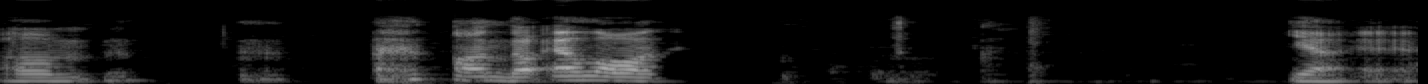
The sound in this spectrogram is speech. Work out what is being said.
um, on the Enron, yeah.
